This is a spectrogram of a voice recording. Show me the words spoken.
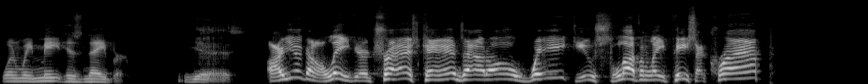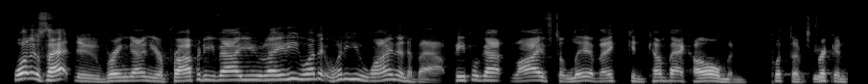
when we meet his neighbor. Yes. Are you going to leave your trash cans out all week, you slovenly piece of crap? What does that do? Bring down your property value, lady? What what are you whining about? People got lives to live. They can come back home and put the frickin'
